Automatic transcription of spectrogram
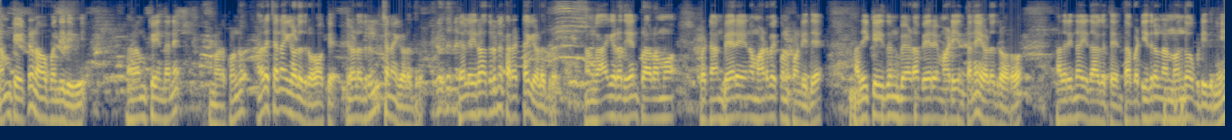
ನಂಬಿಕೆ ಇಟ್ಟು ನಾವು ಬಂದಿದ್ದೀವಿ. ನಂಬಿಕೆಯಿಂದಾನೆ ಮಾಡಿಕೊಂಡು, ಅಂದರೆ ಚೆನ್ನಾಗಿ ಹೇಳಿದ್ರು ಓಕೆ ಹೇಳೋದ್ರಲ್ಲಿ ಚೆನ್ನಾಗಿ ಹೇಳಿದ್ರು. ಎಲ್ಲ ಇರೋದ್ರೂ ಕರೆಕ್ಟಾಗಿ ಹೇಳಿದ್ರು. ನಮ್ಗೆ ಆಗಿರೋದು ಏನು ಪ್ರಾಬ್ಲಮ್ಮು ಬಟ್ ನಾನು ಬೇರೆ ಏನೋ ಮಾಡಬೇಕು ಅಂದ್ಕೊಂಡಿದ್ದೆ ಅದಕ್ಕೆ ಇದನ್ನ ಬೇಡ, ಬೇರೆ ಮಾಡಿ ಅಂತಲೇ ಹೇಳಿದ್ರು ಅವರು. ಅದರಿಂದ ಇದಾಗುತ್ತೆ ಅಂತ. ಬಟ್ ಇದ್ರಲ್ಲಿ ನಾನು ನೊಂದೋಗ್ಬಿಟ್ಟಿದ್ದೀನಿ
